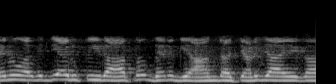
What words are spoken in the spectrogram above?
ਤੈਨੂੰ ਅਵਿਦਿਆ ਰੂਪੀ ਰਾਤ ਦਿਨ ਗਿਆਨ ਦਾ ਚੜ ਜਾਏਗਾ।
